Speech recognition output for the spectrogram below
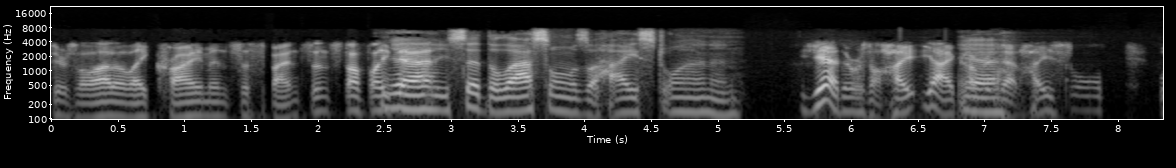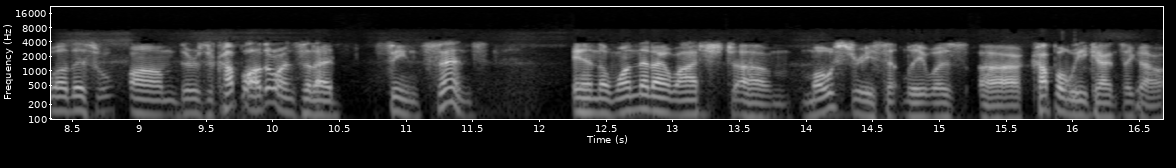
there's a lot of like crime and suspense and stuff like yeah, that. Yeah, you said the last one was a heist one, and Yeah, there was a heist. Yeah, I covered Yeah. that heist one. Well, this um, there's a couple other ones that I've seen since, and the one that I watched um, most recently was uh, a couple weekends ago.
